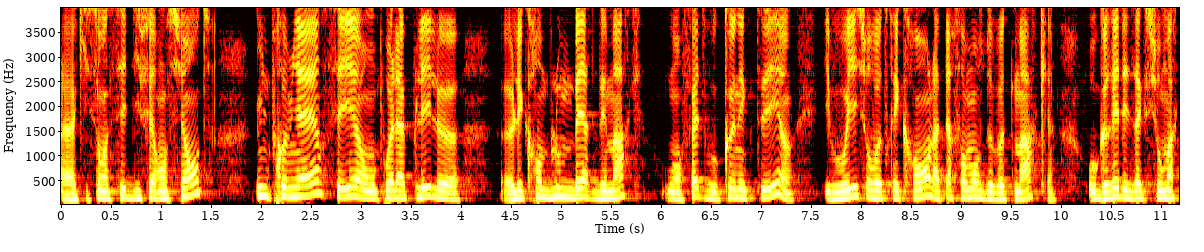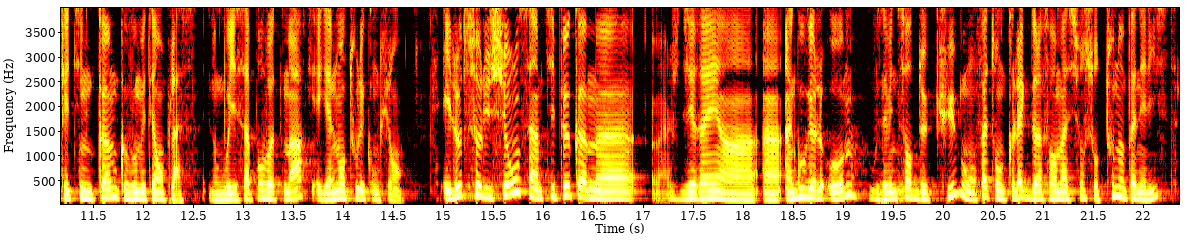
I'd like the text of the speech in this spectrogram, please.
euh, qui sont assez différenciantes. Une première, c'est, on pourrait l'appeler le, l'écran Bloomberg des marques, où en fait vous connectez et vous voyez sur votre écran la performance de votre marque au gré des actions marketing com que vous mettez en place. Donc vous voyez ça pour votre marque, également tous les concurrents. Et l'autre solution, c'est un petit peu comme, euh, je dirais, un, un- un Google Home. Vous avez une sorte de cube où en fait on collecte de l'information sur tous nos panélistes,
